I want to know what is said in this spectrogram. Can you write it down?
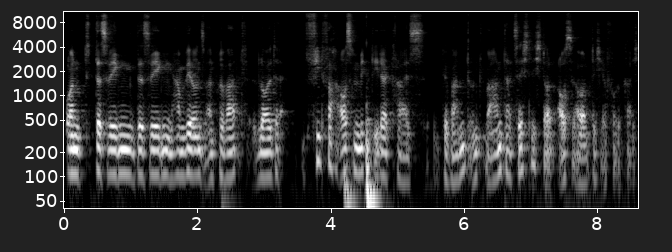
und deswegen, deswegen haben wir uns an Privatleute vielfach aus dem Mitgliederkreis gewandt und waren tatsächlich dort außerordentlich erfolgreich.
